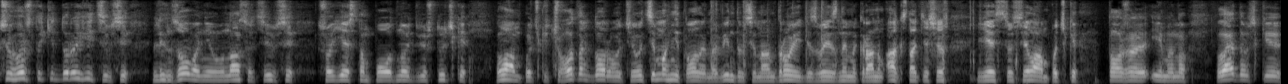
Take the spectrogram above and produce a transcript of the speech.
Чого ж такі дорогі ці всі лінзовані у нас оці всі, що є там по одної-дві штучки лампочки. Чого так дорого? Чи оці магнітоли на Windows, на Android з виїзним екраном. А, кстати, ще ж є ось і лампочки, теж іменно ледовські.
